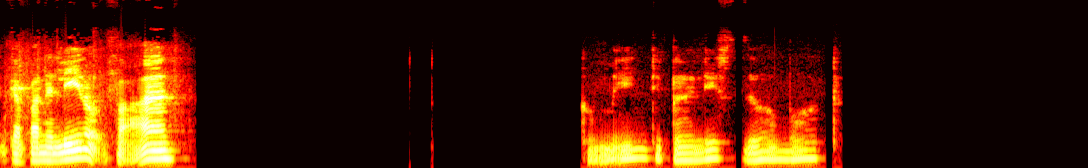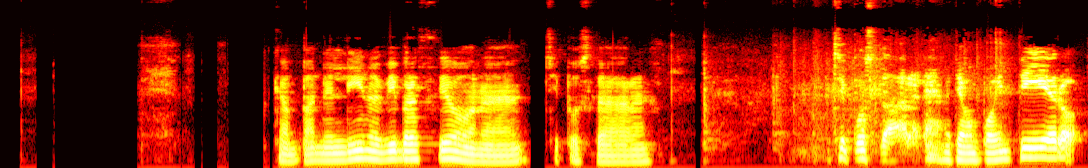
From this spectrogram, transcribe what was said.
Il campanellino fa, eh? Commenti, playlist, bot. Campanellino e vibrazione. Ci può stare. Ci può stare. Eh, mettiamo un po' in tiro.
